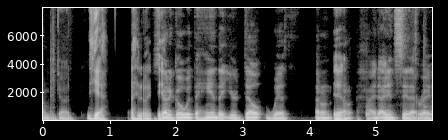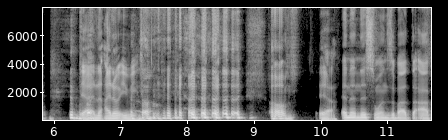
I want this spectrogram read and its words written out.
Oh my god. Yeah. I know. Just gotta go with the hand that you're dealt with. I don't Yeah. I, don't, I, I didn't say that right. Yeah, I know, I know what you mean. um yeah. and then this one's about the op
